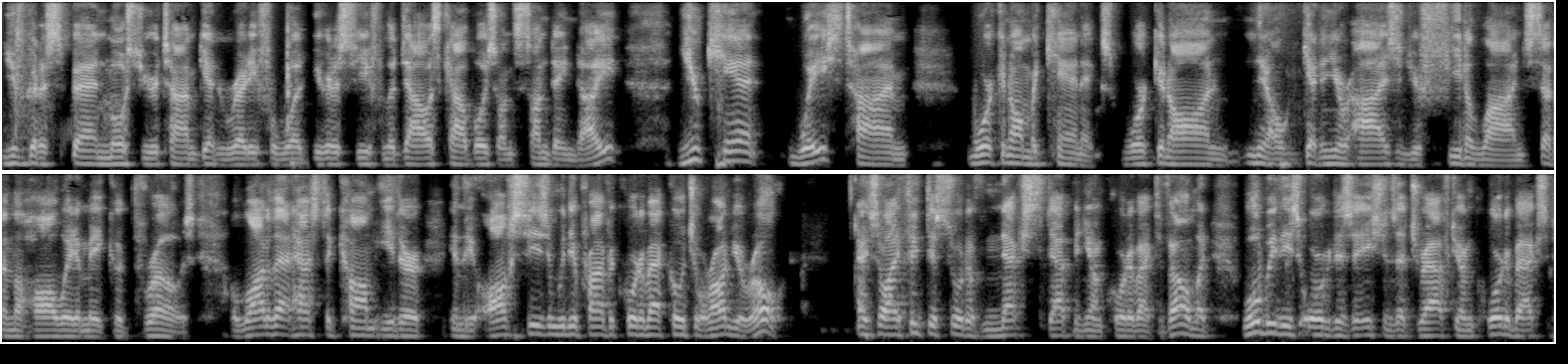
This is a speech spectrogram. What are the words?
you've got to spend most of your time getting ready for what you're going to see from the dallas cowboys on sunday night you can't waste time working on mechanics, working on, you know, getting your eyes and your feet aligned, set in the hallway to make good throws. A lot of that has to come either in the off season with your private quarterback coach or on your own. And so I think this sort of next step in young quarterback development will be these organizations that draft young quarterbacks,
